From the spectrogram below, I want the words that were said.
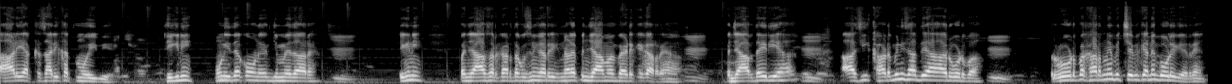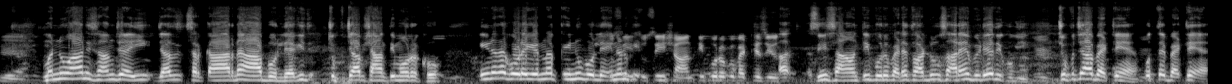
ਆਹ ਵਾਲੀ ਅੱਖ ਸਾਰੀ ਖਤਮ ਹੋਈ ਵੀ ਹੈ ਠੀਕ ਨਹੀਂ ਹੁਣ ਇਹਦਾ ਕੌਣ ਜ਼ਿੰਮੇਦਾਰ ਹੈ? ਠੀਕ ਨਹੀਂ ਪੰਜਾਬ ਸਰਕਾਰ ਤਾਂ ਕੁਝ ਨਹੀਂ ਕਰ ਰਹੀ ਨਾਲੇ ਪੰਜਾਬ ਮੈਂ ਬੈਠ ਕੇ ਕਰ ਰਿਹਾ। ਪੰਜਾਬ ਦਾ ਏਰੀਆ ਅਸੀਂ ਖੜ ਵੀ ਨਹੀਂ ਸਕਦੇ ਆ ਰੋਡ 'ਪਾ ਹੂੰ। ਰੋਡ 'ਪਾ ਖੜਨੇ ਪਿੱਛੇ ਵੀ ਕਹਿੰਦੇ ਗੋਲੇ ਘੇਰ ਰਹੇ ਆ। ਹੂੰ। ਮੈਨੂੰ ਆ ਨਹੀਂ ਸਮਝ ਆਈ ਜਦ ਸਰਕਾਰ ਨੇ ਆਪ ਬੋਲਿਆ ਕਿ ਚੁੱਪਚਾਪ ਸ਼ਾਂਤੀ ਮੋੜ ਰੱਖੋ। ਇਹਨਾਂ ਦਾ ਗੋਲੇ ਗਿਰਨਾ ਕਿਹਨੂੰ ਬੋਲੇ ਇਹਨਾਂ ਨੂੰ ਤੁਸੀਂ- ਤੁਸੀਂ ਸ਼ਾਂਤੀਪੂਰਵਕ ਬੈਠੇ ਸੀ ਉਸ- ਅ- ਅਸੀਂ ਸ਼ਾਂਤੀ ਪੂਰੇ ਬੈਠੇ ਤੁਹਾਨੂੰ ਸਾਰਿਆਂ ਵੀਡੀਓ ਦਿਖੂਗੀ। ਚੁੱਪਚਾਪ ਬੈਠੇ ਆ ਉੱਥੇ ਬੈਠੇ ਆ।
